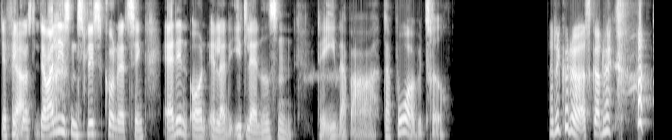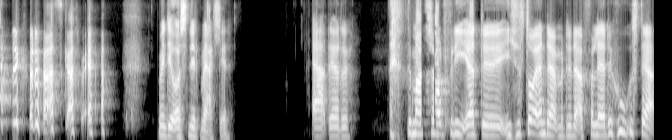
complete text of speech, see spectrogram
Jeg fik ja. også, der var lige sådan en splitsekund, at jeg tænkte, er det en ånd, eller er det et eller andet sådan, det er en, der bare, der bor oppe i træet. Ja, det kunne det også godt være. det kunne det også godt være. Men det er også lidt mærkeligt. Ja, det er det. Det er meget sjovt, fordi at øh, i historien der med det der forladte hus der,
